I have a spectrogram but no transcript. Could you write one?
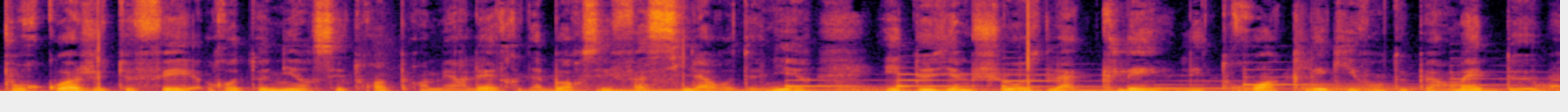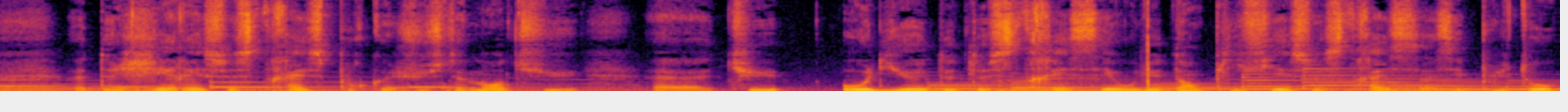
pourquoi je te fais retenir ces trois premières lettres? D'abord, c'est facile à retenir. Et deuxième chose, la clé, les trois clés qui vont te permettre de, gérer ce stress pour que justement tu, euh, tu au lieu de te stresser, au lieu d'amplifier ce stress, c'est plutôt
